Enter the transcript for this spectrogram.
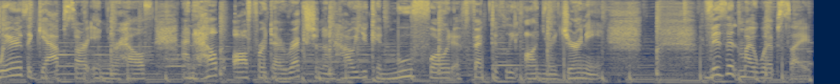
where the gaps are in your health and help offer direction on how you can move forward effectively on your journey. Visit my website,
